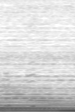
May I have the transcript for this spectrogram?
Bye.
